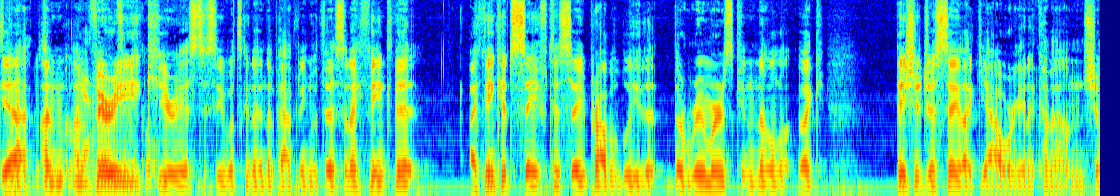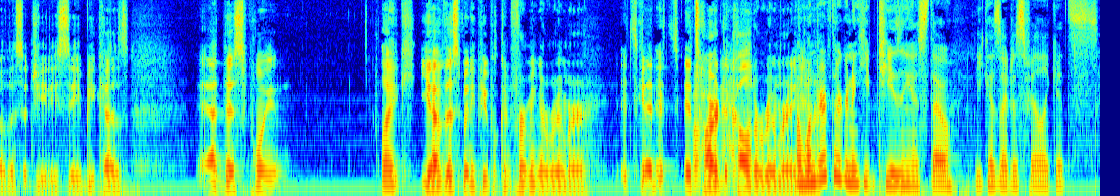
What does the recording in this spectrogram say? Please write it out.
yeah, it's I'm cool. I'm Yeah, very cool. curious to see what's going to end up happening with this, and I think that I think it's safe to say probably that the rumors can no like they should just say like yeah we're going to come out and show this at GDC because at this point like you have this many people confirming a rumor. It's gonna, It, it's, it's, hard to gonna call it a rumor I wonder if they're gonna keep teasing us though, because I just feel like it's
